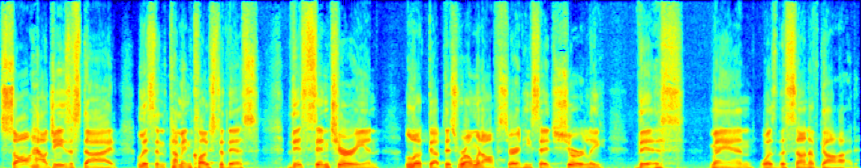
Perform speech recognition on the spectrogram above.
saw how Jesus died, listen, come in close to this. This centurion looked up, this Roman officer, and he said, Surely this man was the Son of God.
